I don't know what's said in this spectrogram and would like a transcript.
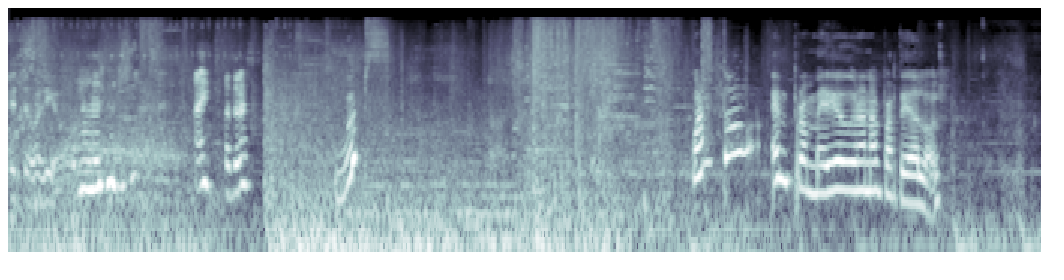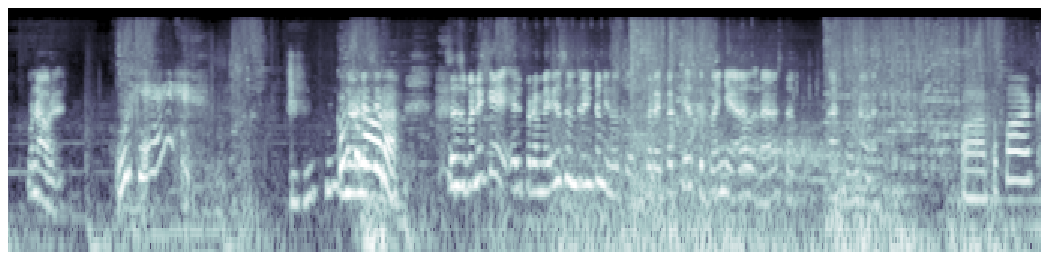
Este volvió. Ay, para atrás. Whoops. ¿Cuánto en promedio dura una partida de LOL? Una hora. ¿Un qué? ¿Cómo No, que no hora? Se supone que el promedio son 30 minutos, pero hay partidas que pueden llegar a durar hasta, hasta una hora. What the fuck?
